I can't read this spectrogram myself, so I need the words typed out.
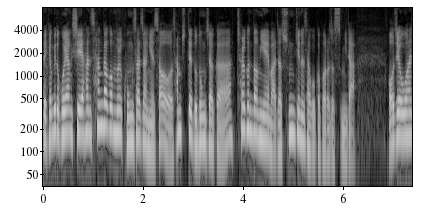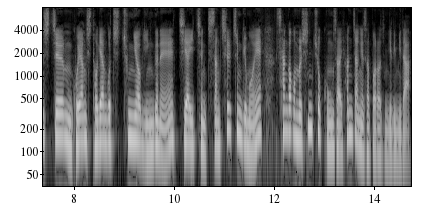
네, 경기도 고양시의 한 상가 건물 공사장에서 30대 노동자가 철근 더미에 맞아 숨지는 사고가 벌어졌습니다. 어제 오후 1시쯤 고양시 덕양구 지축역 인근의 지하 2층, 지상 7층 규모의 상가 건물 신축 공사 현장에서 벌어진 일입니다.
